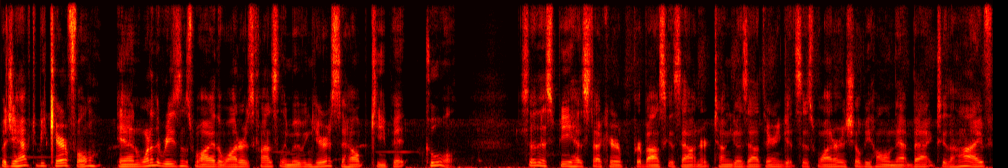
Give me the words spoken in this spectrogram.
but you have to be careful and one of the reasons why the water is constantly moving here is to help keep it cool. So this bee has stuck her proboscis out and her tongue goes out there and gets this water and she'll be hauling that back to the hive.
